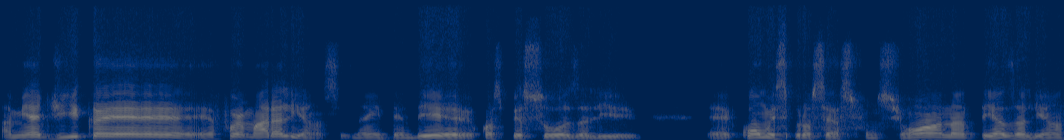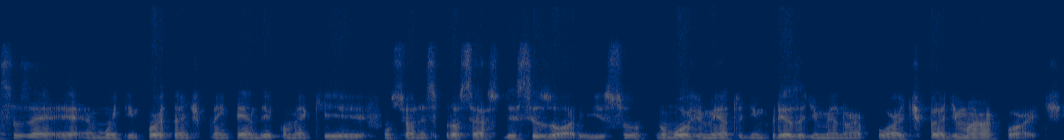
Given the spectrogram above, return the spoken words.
a minha dica é, é formar alianças, né? Entender com as pessoas ali é, como esse processo funciona, ter as alianças é, é, é muito importante para entender como é que funciona esse processo decisório. Isso no movimento de empresa de menor porte para de maior porte.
